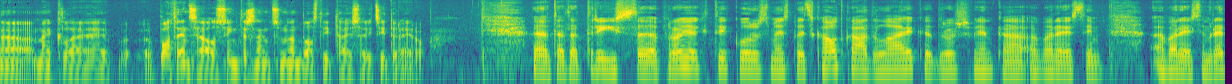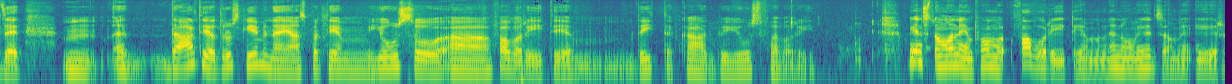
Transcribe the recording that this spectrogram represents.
uh, meklē potenciālus interesantus un atbalstītājus arī citur Eiropā. Tātad trīs projekti, kurus mēs pēc kaut kāda laika droši vien varēsim, varēsim redzēt. Mm, Dārti jau drusku ieminējās par tiem jūsu uh, favorītiem. Dita, kādi bija jūsu favorīti? Viens no maniem favorītiem nenoliedzami ir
